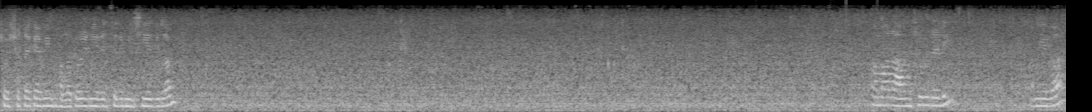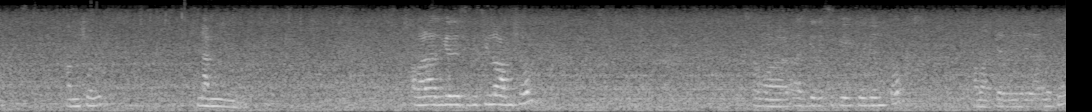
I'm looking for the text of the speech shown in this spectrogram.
সর্ষেটাকে আমি ভালো করে নেড়ে চেড়ে মিশিয়ে দিলাম। আমার আমসুল রেডি আমি এবার আমচল নামিয়ে নেব। আমার আজকে রেসিপি ছিল আমচল আমার আজকে রেসিপি এই পর্যন্ত। আমার চ্যানেলে যারা নতুন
